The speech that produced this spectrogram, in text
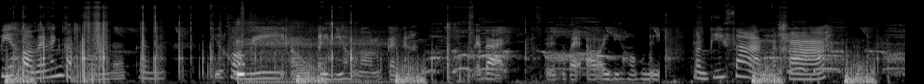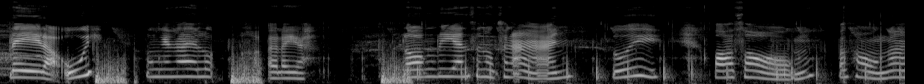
พี่ขอไม่เล่นกับน้องแล้วกันนะพี่ขอไม่เอาไอดีของน้องแล้วกันนะบ๊ายบายเดี๋ยวจะไปเอาไอดีของคนอื่นหลังที่สามนะคะเปลเหรออุ้ยโรงเรียนอะไรโรอะไรอะโรงเรียนสนุกสนานอุ้ยปสองปสองอะ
